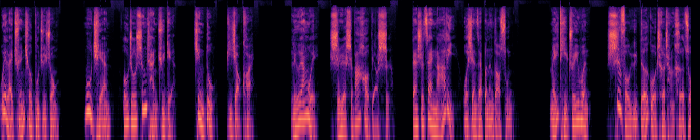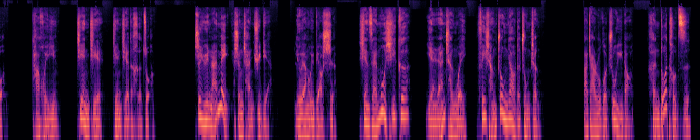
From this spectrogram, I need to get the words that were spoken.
未来全球布局中，目前欧洲生产据点进度比较快。刘扬伟十月十八号表示，但是在哪里，我现在不能告诉你。媒体追问是否与德国车厂合作，他回应间接间接的合作。至于南美生产据点，刘扬伟表示，现在墨西哥俨然成为非常重要的重镇。大家如果注意到，很多投资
